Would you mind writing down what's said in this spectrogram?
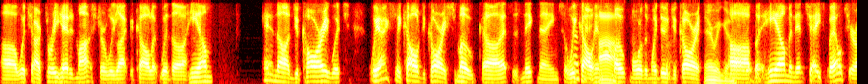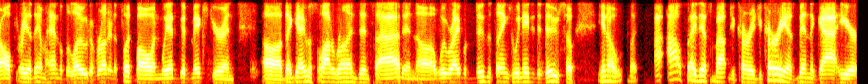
uh, which our three-headed monster we like to call it with uh, him and uh, Jakari, which we actually call Jakari Smoke. Uh, that's his nickname, so we okay. call him ah. Smoke more than we do Jakari. There we go. Uh, but him and then Chase Belcher, all three of them handled the load of running the football, and we had a good mixture. And uh, they gave us a lot of runs inside, and uh, we were able to do the things we needed to do. So, you know, but I, I'll say this about Jacurri. Jacurri has been the guy here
